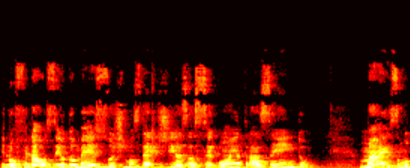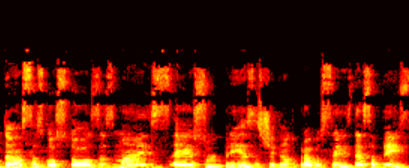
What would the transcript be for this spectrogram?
E no finalzinho do mês, os últimos 10 dias, a cegonha trazendo mais mudanças gostosas, mais é, surpresas chegando para vocês. Dessa vez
